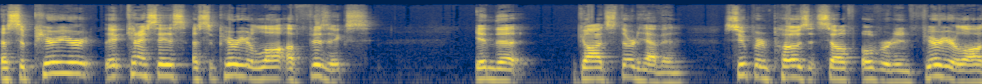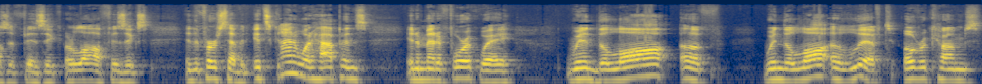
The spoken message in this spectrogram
a superior, can I say this, a superior law of physics in the God's third heaven superimpose itself over an inferior laws of physics or law of physics in the first heaven. It's kind of what happens in a metaphoric way when the law of when the law of lift overcomes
